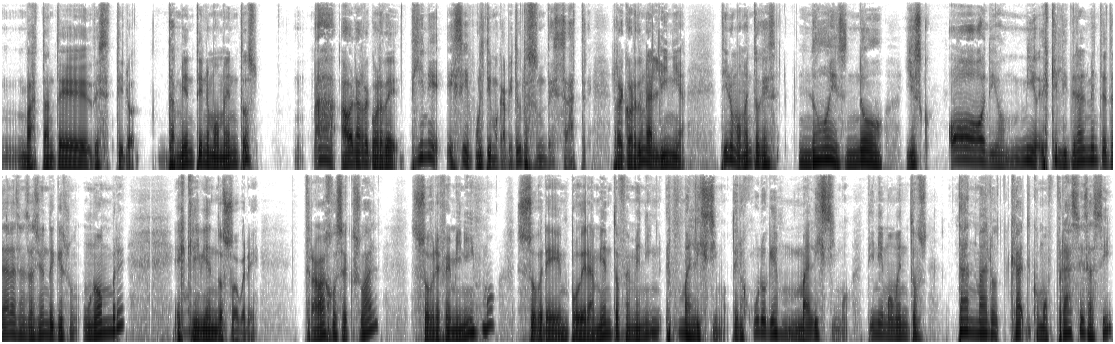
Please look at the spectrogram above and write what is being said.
Bastante de ese estilo. También tiene momentos Ah, ahora recordé. Tiene. Ese último capítulo es un desastre. Recordé una línea. Tiene un momento que es. No es no. Y es. Oh, Dios mío. Es que literalmente te da la sensación de que es un hombre escribiendo sobre trabajo sexual, sobre feminismo, sobre empoderamiento femenino. Es malísimo. Te lo juro que es malísimo. Tiene momentos tan malos como frases así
